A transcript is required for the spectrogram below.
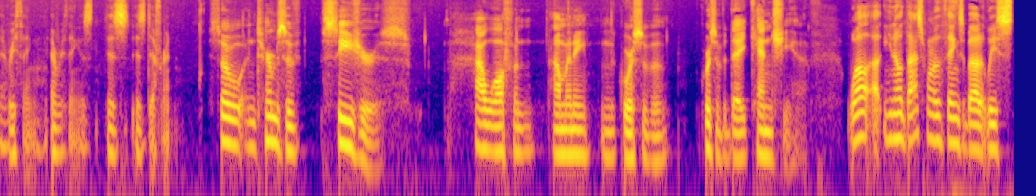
everything everything is, is is different. So, in terms of seizures, how often, How many in the course of a course of a day can she have? Well, uh, you know, that's one of the things about at least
